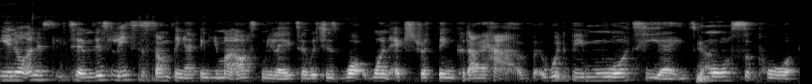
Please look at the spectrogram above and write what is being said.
You know, honestly, Tim, this leads to something I think you might ask me later, which is what one extra thing could I have? It would be more TAs, yeah. more support.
